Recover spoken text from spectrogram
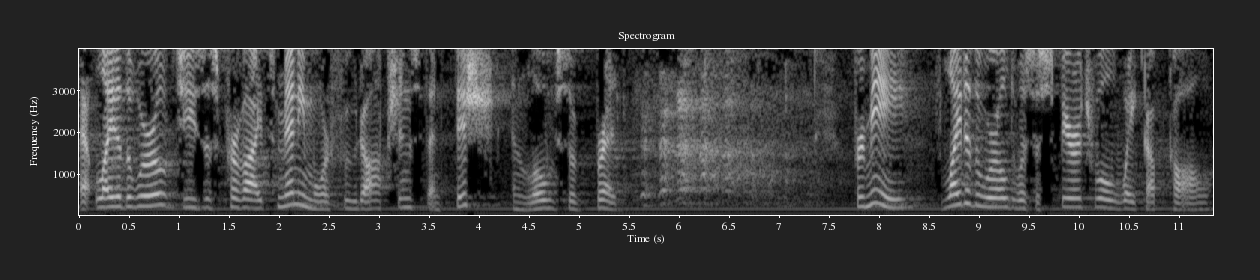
At Light of the World, Jesus provides many more food options than fish and loaves of bread. For me, Light of the World was a spiritual wake up call.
